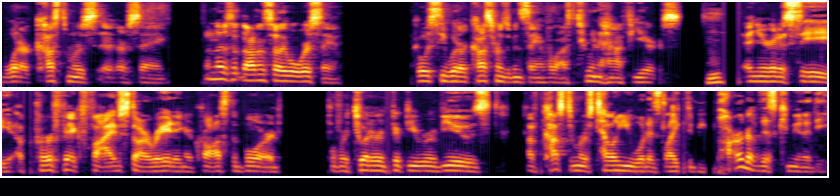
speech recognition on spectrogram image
what our customers are saying. And that's not necessarily what we're saying. Go see what our customers have been saying for the last two and a half years. Mm-hmm. And you're going to see a perfect five star rating across the board, over 250 reviews of customers telling you what it's like to be part of this community,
